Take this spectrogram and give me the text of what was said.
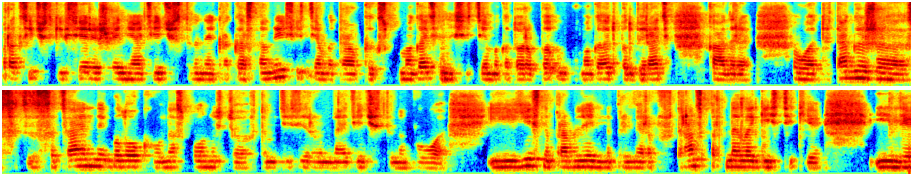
практически все решения отечественные, как основные системы, так и вспомогательные системы, которые помогают подбирать кадры. Вот. Также социальный блок у нас полностью автоматизирован на отечественном ПО. И есть направления, например, в транспортной логистике или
